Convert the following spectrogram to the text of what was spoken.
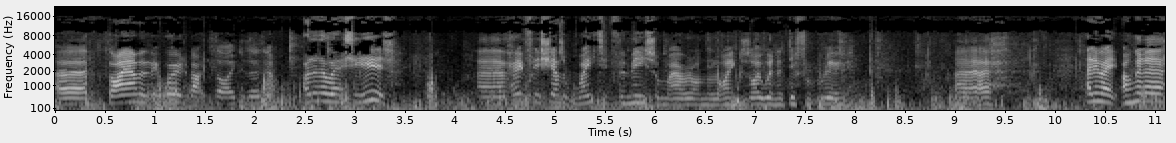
Um, but I am a bit worried about Di because I, I don't know where she is. Uh, hopefully she hasn't waited for me somewhere on the line because I went a different route. Uh, anyway, I'm gonna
